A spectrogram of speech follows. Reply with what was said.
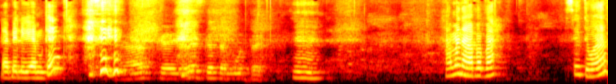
WM Gang. okay, let's get the mood back. yeah. How many, Papa? Sit well.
